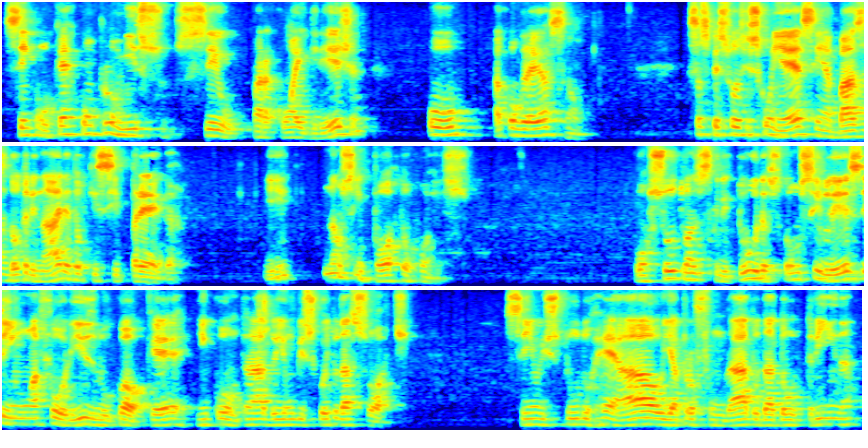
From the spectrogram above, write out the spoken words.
sem qualquer compromisso seu para com a igreja ou a congregação essas pessoas desconhecem a base doutrinária do que se prega e não se importam com isso. Consultam as escrituras como se lessem um aforismo qualquer encontrado em um biscoito da sorte, sem um estudo real e aprofundado da doutrina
